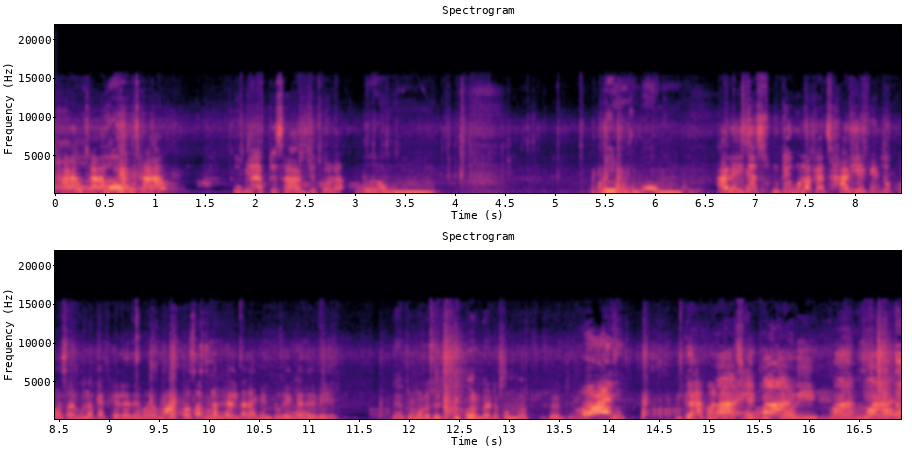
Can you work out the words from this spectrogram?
ছাড়াও ছাড়াও ছাড়াও। তুমিও একটু সাহায্য করো। আর এই যে সুটিগুলোকে ছাড়িয়ে কিন্তু খোসাগুলোকে ফেলে দেবো না। মা খোসাগুলো ফেলবে না কিন্তু রেখে দেবে। এত মটরশুঁটি কি করবে? এত কম মটরশুঁটি দেখো না আজকে কি করি। মা তো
